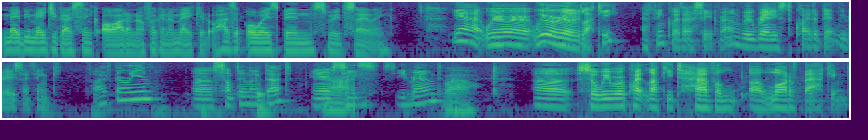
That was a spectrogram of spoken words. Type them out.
maybe made you guys think, oh, I don't know if we're going to make it, or has it always been smooth sailing? Yeah, we're we were really lucky. I think with our seed round, we raised quite a bit. We raised, I think, five million, uh, something like that, in our nice. seed seed round. Wow. Uh, so we were quite lucky to have a, a lot of backing.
